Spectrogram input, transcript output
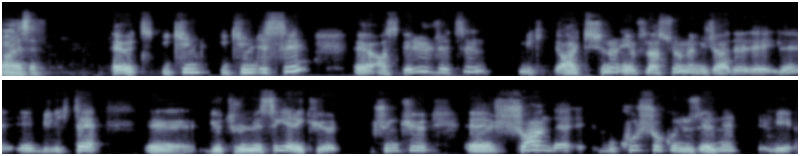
maalesef. Evet. İkin, ikincisi e, asgari ücretin artışının enflasyonla mücadeleyle e, birlikte e, götürülmesi gerekiyor. Çünkü e, şu anda bu kur şokun üzerine bir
